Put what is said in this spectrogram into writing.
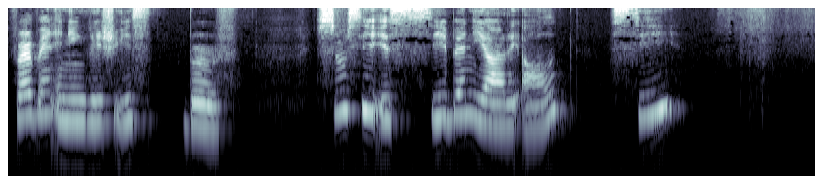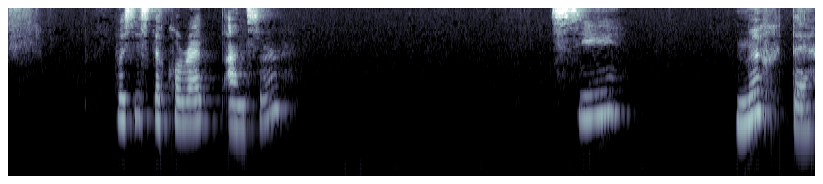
Verben in English is verb. Susi ist sieben Jahre alt. Sie Was is the correct answer? Sie möchte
